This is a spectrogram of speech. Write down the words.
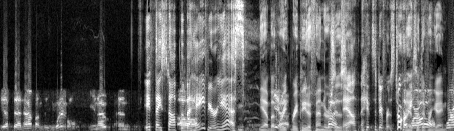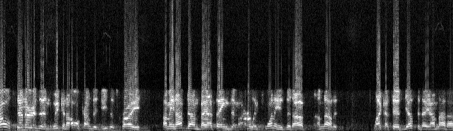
if that happens as well, you know. And if they stop the Uh, behavior, yes. yeah, but Yeah. Re- repeat offenders But- is yeah, a, it's a different story. It's we're a different all, game. We're all sinners, and we can all come to Jesus Christ. I mean, I've done bad things in my early twenties that I I'm not a, like I said yesterday. I'm not a.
